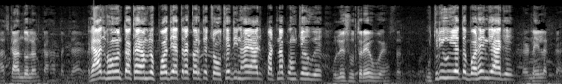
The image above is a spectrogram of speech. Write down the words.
आज का आंदोलन कहाँ तक जाएगा? राजभवन तक है हम लोग पद यात्रा करके चौथे दिन है आज पटना पहुँचे हुए। पुलिस उतरे हुए हैं सर। उतरी हुई है तो बढ़ेंगे आगे। डर नहीं लगता है।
